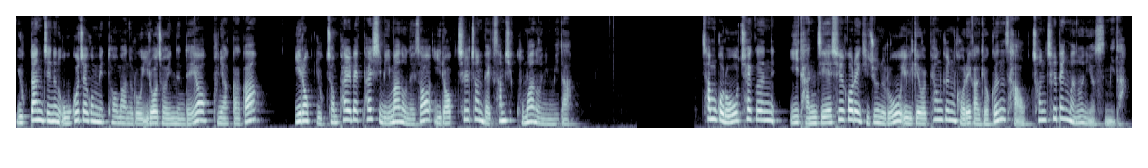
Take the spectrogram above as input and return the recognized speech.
6단지는 5구제곱미터만으로 이루어져 있는데요. 분양가가 1억 6,882만 원에서 1억 7,139만 원입니다. 참고로 최근 이 단지의 실거래 기준으로 1개월 평균 거래 가격은 4억 1,700만 원이었습니다.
